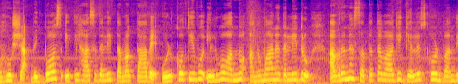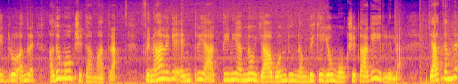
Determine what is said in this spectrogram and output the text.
ಬಹುಶಃ ಬಿಗ್ ಬಾಸ್ ಇತಿಹಾಸದಲ್ಲಿ ತಮಗ್ ತಾವೇ ಉಳ್ಕೋತೀವೋ ಇಲ್ವೋ ಅನ್ನೋ ಅನುಮಾನದಲ್ಲಿದ್ರು, ಅವರನ್ನು ಸತತವಾಗಿ ಗೆಲ್ಲಿಸ್ಕೊಂಡು ಬಂದಿದ್ರು ಅಂದರೆ ಅದು ಮೋಕ್ಷಿತಾ ಮಾತ್ರ. ಫಿನಾಲಿಗೆ ಎಂಟ್ರಿ ಆಗ್ತೀನಿ ಅನ್ನೋ ಯಾವೊಂದು ನಂಬಿಕೆಯೂ ಮೋಕ್ಷಿತಾಗೆ ಇರಲಿಲ್ಲ. ಯಾಕಂದರೆ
